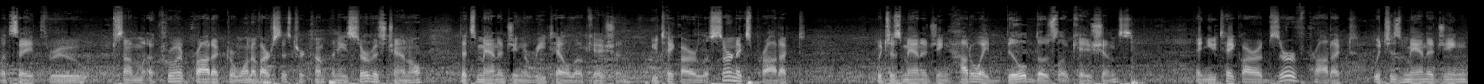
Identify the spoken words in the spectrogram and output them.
let's say through some accruent product or one of our sister companies' ServiceChannel that's managing a retail location. You take our Lucernex product, which is managing how do I build those locations, and you take our Observe product, which is managing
